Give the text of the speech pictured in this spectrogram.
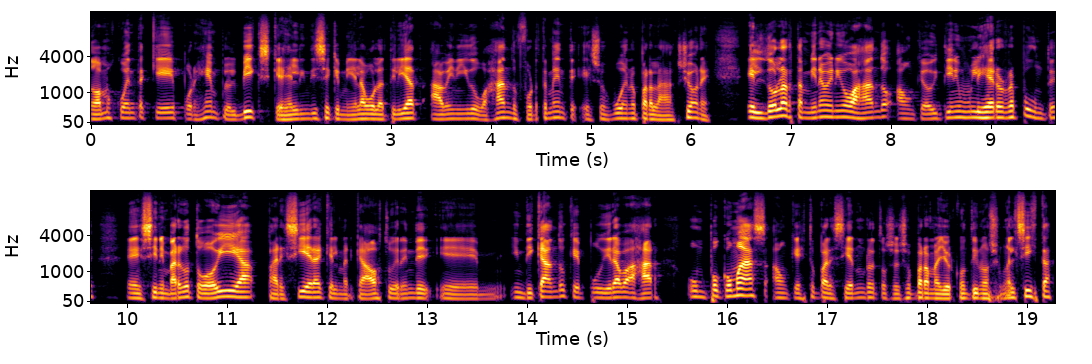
nos damos cuenta que, por ejemplo, el VIX, que es el índice que mide la volatilidad, ha venido bajando fuertemente. Eso es bueno para las acciones. El dólar también ha venido bajando, aunque hoy tiene un ligero repunte. Eh, sin embargo, todavía pareciera que el mercado estuviera eh, indicando que pudiera bajar un poco más, aunque esto pareciera un retroceso para mayor continuación alcista.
